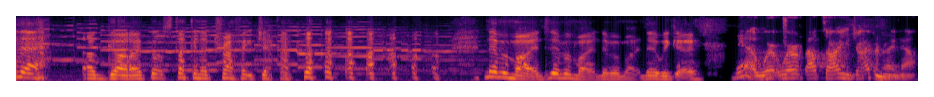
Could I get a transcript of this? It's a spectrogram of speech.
Hi there. Oh God, I got stuck in a traffic jam. never mind, never mind, never mind. There we go. Yeah, where, whereabouts are you driving right now?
